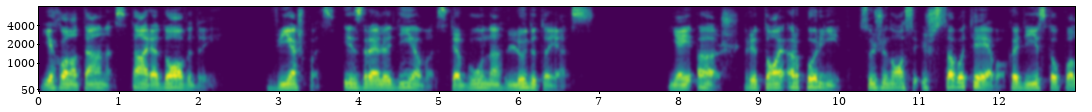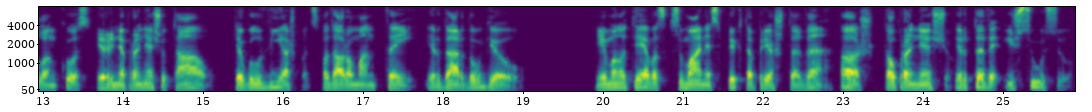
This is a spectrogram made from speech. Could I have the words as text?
Jehonotanas tarė Dovidui, Viešpats, Izraelio dievas, te būna liudytojas. Jei aš rytoj ar poryt sužinosiu iš savo tėvo, kad jis tau palankus ir nepranešiu tau, tegul viešpats padaro man tai ir dar daugiau. Jei mano tėvas sumanės piktą prieš tave, aš tau pranešiu ir tave išsiųsiu,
